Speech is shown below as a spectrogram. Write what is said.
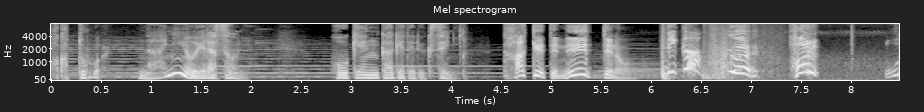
分かっとるわい。何を偉そうに保険かけてるくせに。かけてねえっての。リコえ春！脅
